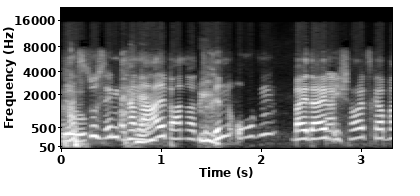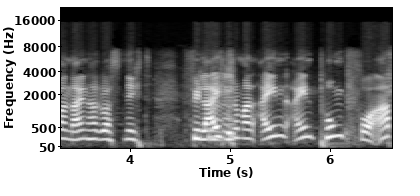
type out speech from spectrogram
Genau. Hast du es im okay. Kanalbanner drin oben bei deinem? Ich schaue jetzt gerade mal, nein, du hast nicht. Vielleicht schon mal ein, ein Punkt vorab.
